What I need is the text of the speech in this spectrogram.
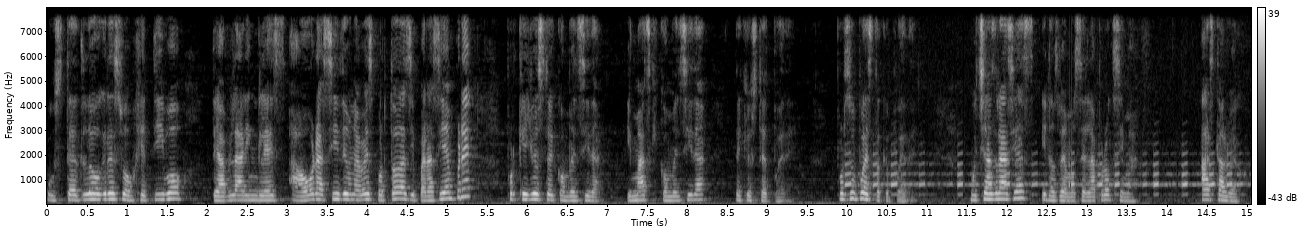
usted logre su objetivo de hablar inglés ahora sí de una vez por todas y para siempre, porque yo estoy convencida, y más que convencida, de que usted puede. Por supuesto que puede. Muchas gracias y nos vemos en la próxima. Hasta luego.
